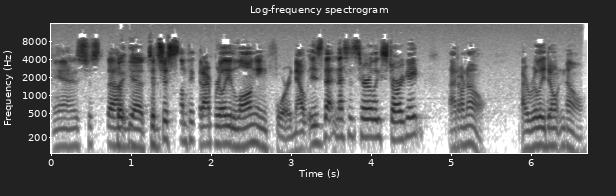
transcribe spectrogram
and it's just um, but yeah, to, it's just something that I'm really longing for. Now, is that necessarily Stargate? I don't know. I really don't know.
